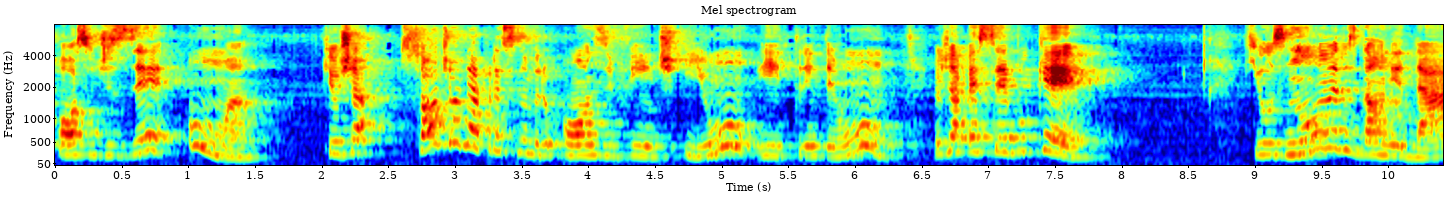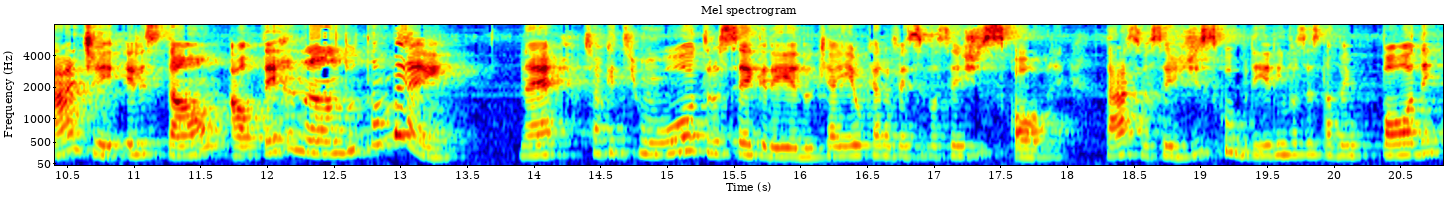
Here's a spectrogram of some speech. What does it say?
posso dizer uma, que eu já só de olhar para esse número 11, 20 e 1 e 31, eu já percebo que que os números da unidade, eles estão alternando também, né? Só que tem um outro segredo que aí eu quero ver se vocês descobrem, tá? Se vocês descobrirem, vocês também podem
